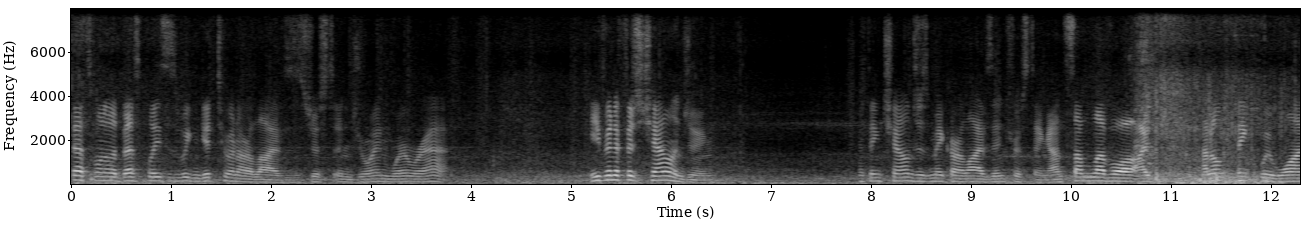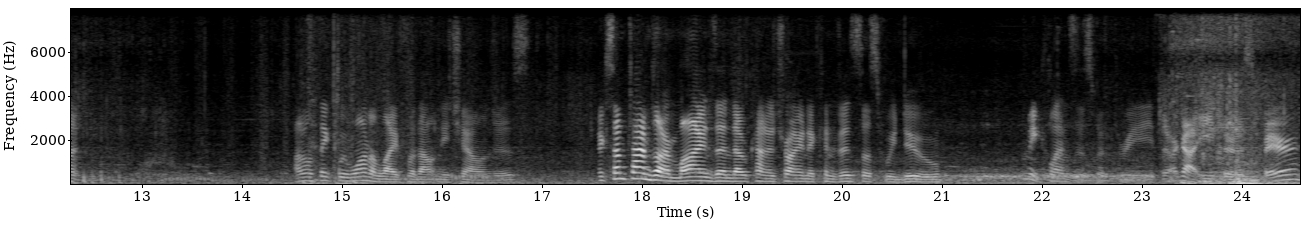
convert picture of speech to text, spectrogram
That's one of the best places we can get to in our lives, is just enjoying where we're at. Even if it's challenging. I think challenges make our lives interesting. On some level, I, I don't think we want... I don't think we want a life without any challenges. Like, sometimes our minds end up kind of trying to convince us we do. Let me cleanse this with three ether. I got ether to spare.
